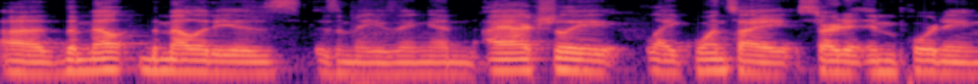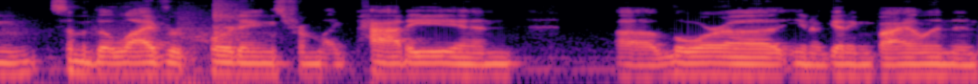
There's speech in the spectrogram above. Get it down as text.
Uh, the mel- the melody is is amazing, and I actually like once I started importing some of the live recordings from like Patty and uh, Laura, you know, getting violin and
